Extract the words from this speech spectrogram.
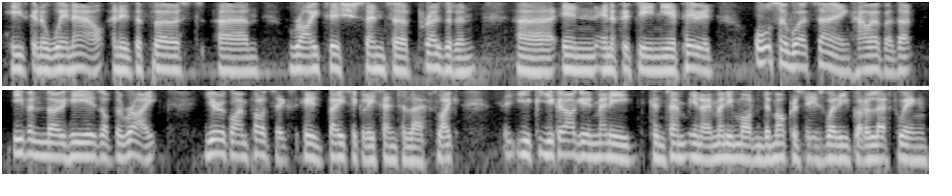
he's going to win out and is the first um, rightish centre president uh, in in a 15 year period. Also worth saying, however, that even though he is of the right, Uruguayan politics is basically centre left. Like you, you could argue in many contem- you know many modern democracies whether you've got a left wing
